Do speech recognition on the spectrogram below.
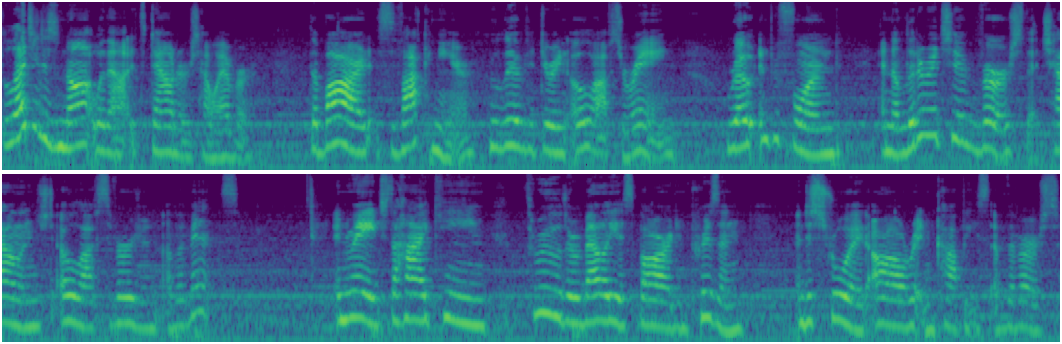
The legend is not without its doubters, however. The bard Svaknir, who lived during Olaf's reign, wrote and performed an alliterative verse that challenged Olaf's version of events. Enraged, the High King threw the rebellious bard in prison and destroyed all written copies of the verse.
